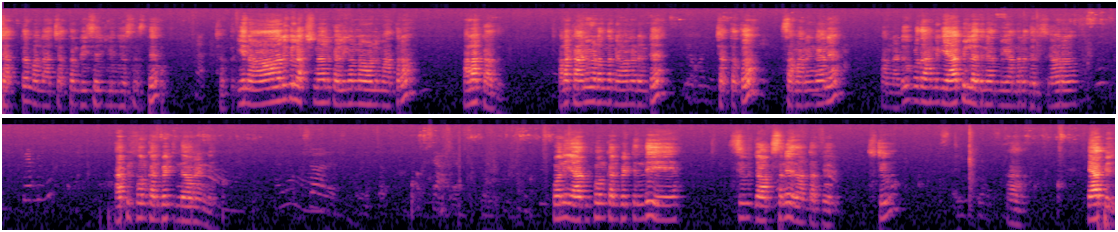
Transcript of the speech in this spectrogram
చెత్త మళ్ళీ ఆ చెత్తను రీసైక్లింగ్ చేసేస్తే చెత్త. ఈ నాలుగు లక్షణాలు కలిగి ఉన్న వాళ్ళు మాత్రం అలా కాదు. అలా కాని వాళ్ళందరిని ఏమన్నాడంటే చెత్తతో సమానంగానే అన్నాడు. ఉదాహరణకి యాపిల్ అది నేను మీ అందరూ తెలుసు. ఎవరు? యాపిల్ ఫోన్ కనిపెట్టింది ఎవరండి? పోనీ యాపిల్ ఫోన్ కనిపెట్టింది స్టీవ్ జాబ్స్ అనేది అంటారు పేరు. స్టీవ్ యాపిల్.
